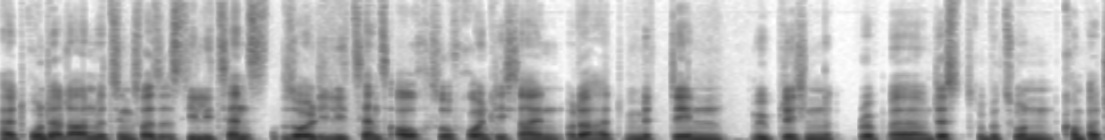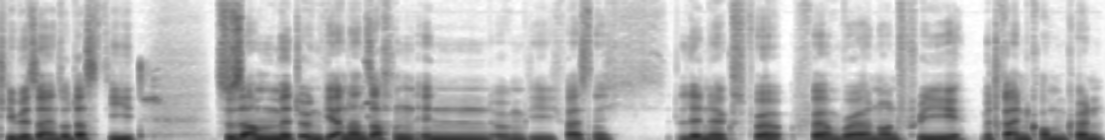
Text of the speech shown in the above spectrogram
halt runterladen, beziehungsweise ist die Lizenz, soll die Lizenz auch so freundlich sein oder halt mit den üblichen äh, Distributionen kompatibel sein, sodass die zusammen mit irgendwie anderen Sachen in irgendwie, ich weiß nicht, Linux, Fir Firmware, Non-Free mit reinkommen können.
